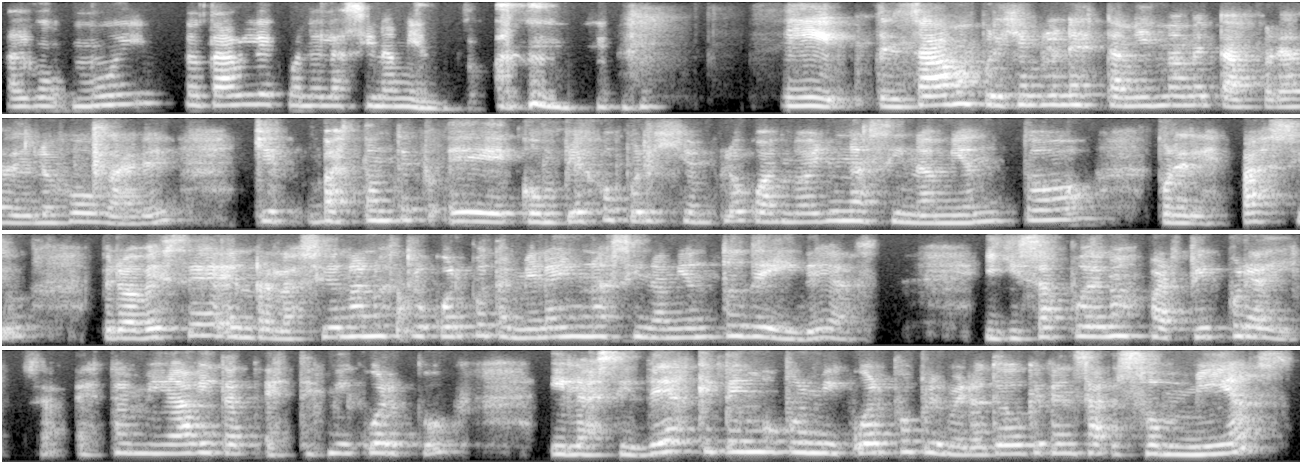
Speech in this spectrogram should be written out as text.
algo muy notable con el hacinamiento. Sí, pensábamos, por ejemplo, en esta misma metáfora de los hogares, que es bastante eh, complejo, por ejemplo, cuando hay un hacinamiento por el espacio, pero a veces en relación a nuestro cuerpo también hay un hacinamiento de ideas. Y quizás podemos partir por ahí. O sea, este es mi hábitat, este es mi cuerpo, y las ideas que tengo por mi cuerpo, primero tengo que pensar, ¿son mías?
